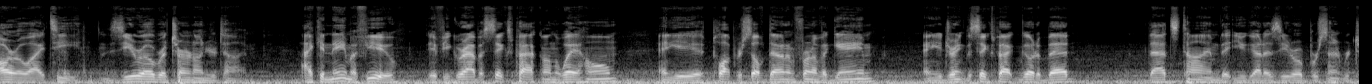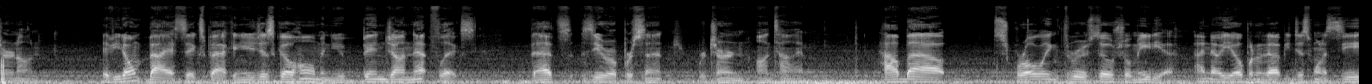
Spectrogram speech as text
ROIT, zero return on your time? I can name a few. If you grab a six pack on the way home and you plop yourself down in front of a game and you drink the six pack and go to bed, that's time that you got a 0% return on. If you don't buy a six pack and you just go home and you binge on Netflix, that's 0% return on time. How about scrolling through social media? I know you open it up, you just want to see,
